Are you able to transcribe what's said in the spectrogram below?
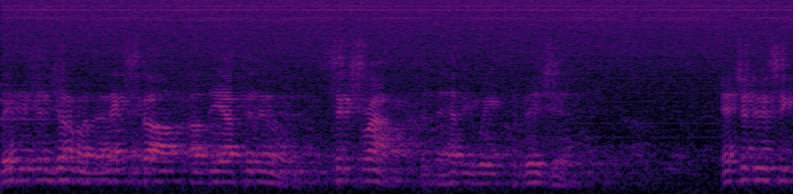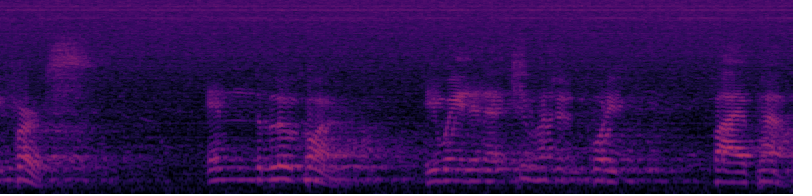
Ladies and gentlemen, the next bout of the afternoon, six rounds in the heavyweight division. Introducing first, in the blue corner, he weighed in at 245 pounds.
